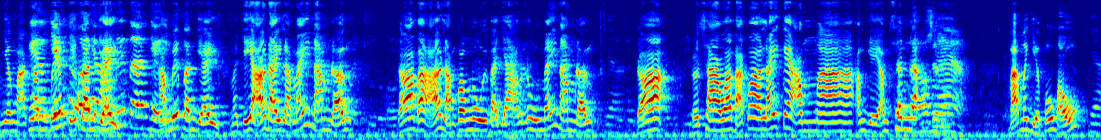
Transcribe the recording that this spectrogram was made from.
nhưng mà không biết chị tên gì tên gì? Không biết tên gì mà chị ở đây là mấy năm lận. Đó bà ở làm con nuôi bà già bà nuôi mấy năm lận. Dạ. đó rồi sau á bà có lấy cái ông à, ông gì ông sinh đó bà mới về phú hữu dạ.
